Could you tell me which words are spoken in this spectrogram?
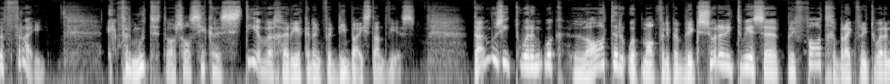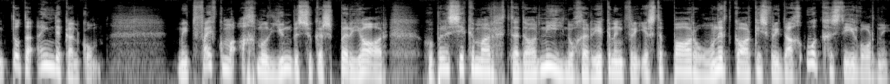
bevry. Ek vermoed daar sal seker 'n stewige rekening vir die bystand wees. Dan moes die toring ook later oopmaak vir die publiek sodat die twee se privaat gebruik van die toring tot 'n einde kan kom met 5,8 miljoen besoekers per jaar, hoop hulle seker maar dat daar nie nog 'n rekening vir die eerste paar honderd kaartjies vir die dag ook gestuur word nie.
